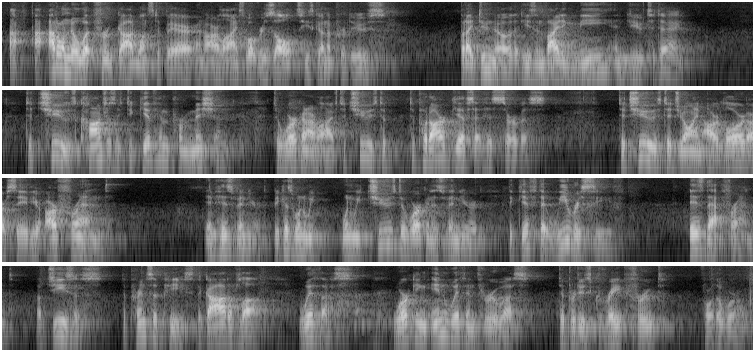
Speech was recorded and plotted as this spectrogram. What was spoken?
I, I don't know what fruit God wants to bear in our lives, what results he's going to produce, but I do know that he's inviting me and you today to choose consciously to give him permission to work in our lives, to choose to, to put our gifts at his service to choose to join our Lord, our Savior, our friend in His vineyard. Because when we, when we choose to work in His vineyard, the gift that we receive is that friend of Jesus, the Prince of Peace, the God of love, with us, working in, with, and through us to produce great fruit for the world.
